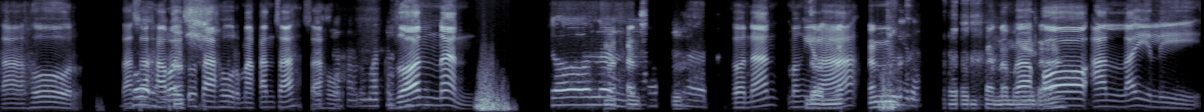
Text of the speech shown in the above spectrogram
sahur. Tasaharo Tas- itu sahur, makan sah sahur. Sahur. Zonan, makan zonan mengira kan Mengira. karena mengira bako al-laili.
